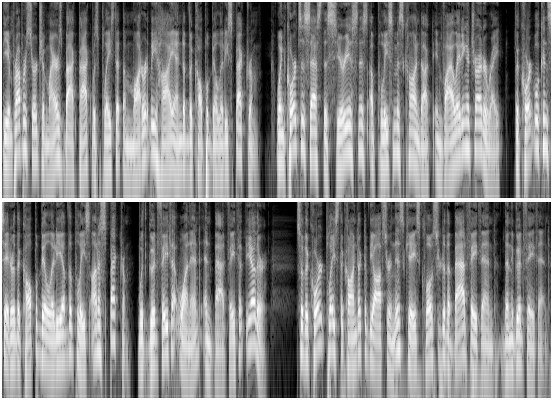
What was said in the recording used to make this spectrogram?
The improper search of Myers' backpack was placed at the moderately high end of the culpability spectrum. When courts assess the seriousness of police misconduct in violating a charter right, the court will consider the culpability of the police on a spectrum, with good faith at one end and bad faith at the other. So the court placed the conduct of the officer in this case closer to the bad faith end than the good faith end.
